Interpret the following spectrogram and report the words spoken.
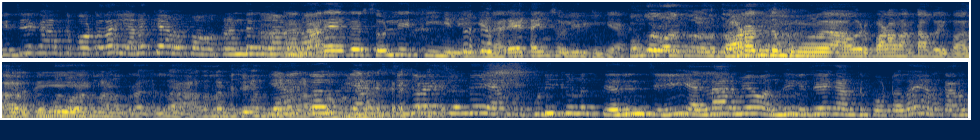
விஜயகாந்த் போட்டோ தான் எனக்கே அனுப்புவாங்க ஃப்ரெண்டுங்களாம் நிறைய பேர் சொல்லிருக்கீங்க நீங்க நிறைய டைம் சொல்லிருக்கீங்க பொங்கல் தொடர்ந்து அவர் படம் வந்தா போய் பாக்குறது. பொங்கல் அனுப்புறாங்கல்ல அதெல்லாம் விஜயகாந்த் எனக்கு எனக்கு சின்ன வயசுல இருந்து எனக்கு பிடிக்கும்னு தெரிஞ்சு எல்லாருமே வந்து விஜயகாந்த் போட்டோ தான் எனக்கு அனு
